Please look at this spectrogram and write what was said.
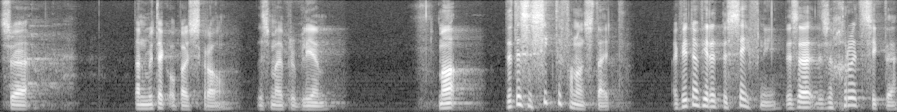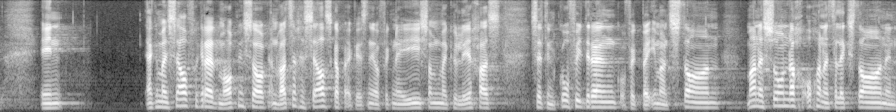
So dan moet ek ophou skraal. Dis my probleem. Maar dit is 'n siekte van ons tyd. Ek weet nie of jy dit besef nie. Dis 'n dis 'n groot siekte. En ek het myself gekry dit maak nie saak in watter geselskap ek is nie of ek nou hier saam met my kollegas sit en koffie drink of ek by iemand staan man 'n sonoggend as ek staan en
